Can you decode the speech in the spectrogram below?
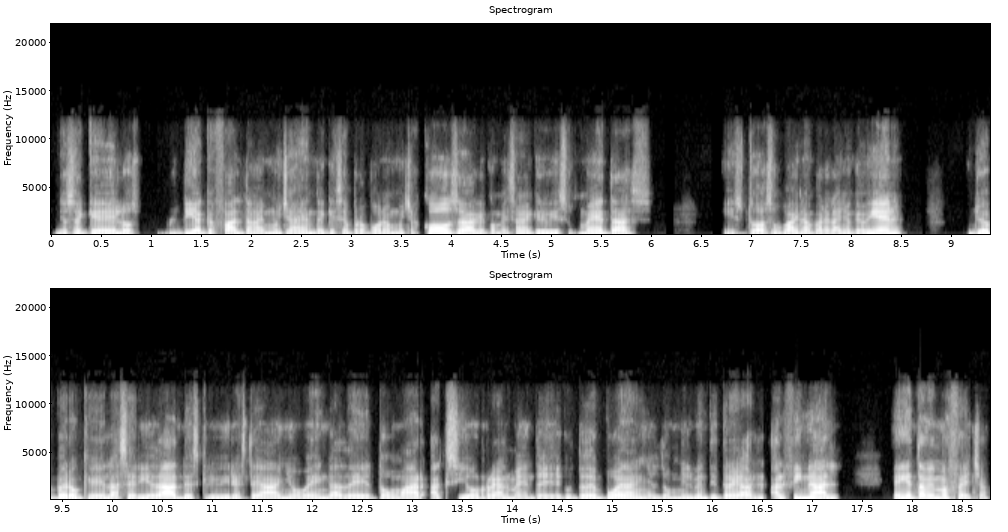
Yo sé que los días que faltan hay mucha gente que se propone muchas cosas, que comienzan a escribir sus metas y todas sus vainas para el año que viene. Yo espero que la seriedad de escribir este año venga de tomar acción realmente y de que ustedes puedan en el 2023, al, al final, en esta misma fecha,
